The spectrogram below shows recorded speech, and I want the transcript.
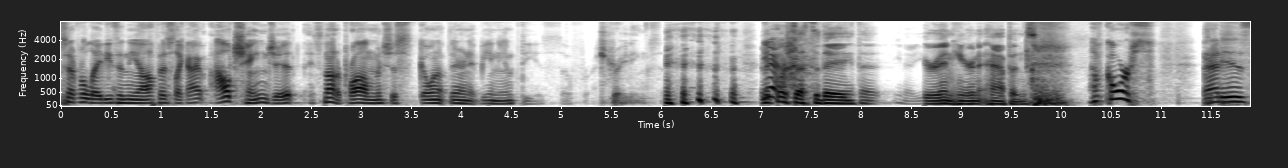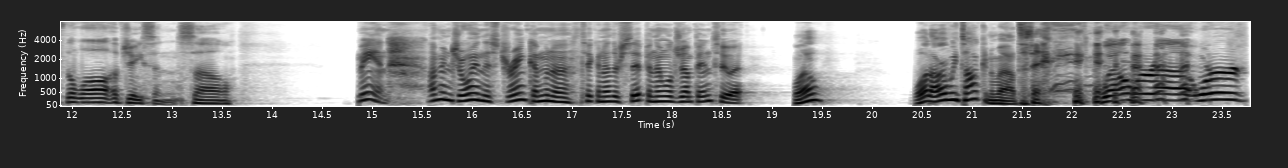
several ladies in the office. Like I, I'll change it. It's not a problem. It's just going up there and it being empty is so frustrating. So. And Yeah. of course, that's the day that you know you're in here and it happens. Of course. That is the law of Jason. So, man, I'm enjoying this drink. I'm going to take another sip and then we'll jump into it. well, what are we talking about today? Well, we're uh, we're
